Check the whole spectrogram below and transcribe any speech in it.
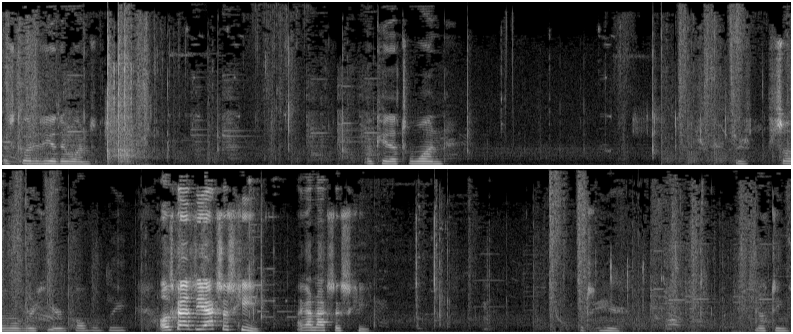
Let's go to the other ones. Okay, that's one. There's some over here probably. Oh, this guy's the access key. I got an access key. What's in here? Nothing.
